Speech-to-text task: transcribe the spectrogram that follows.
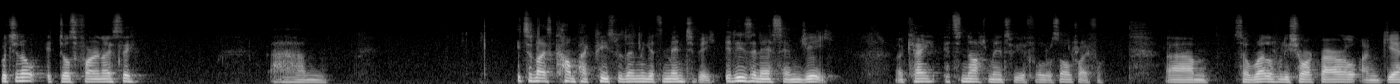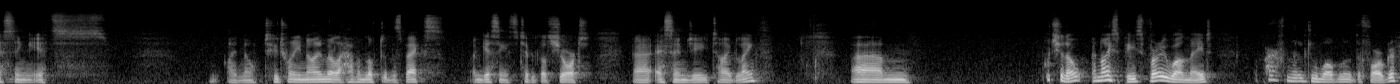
But you know, it does fire nicely. Um, it's a nice compact piece, but I think it's meant to be. It is an SMG, okay? It's not meant to be a full assault rifle. Um, so relatively short barrel. I'm guessing it's, I don't know, 229 mil. I haven't looked at the specs. I'm guessing it's typical short uh, SMG type length. Um, but you know, a nice piece, very well made, apart from a little wobble at the foregrip.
